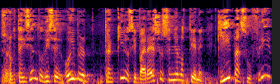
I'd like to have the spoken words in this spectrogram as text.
Eso es lo que está diciendo. Dice, oye, pero tranquilo, si para eso el Señor los tiene, ¿qué iba a sufrir?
